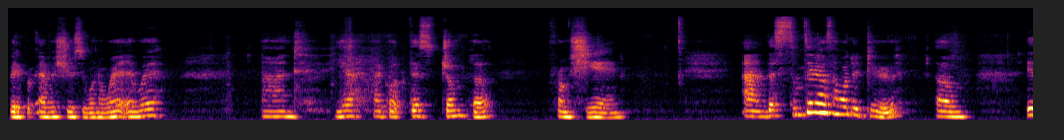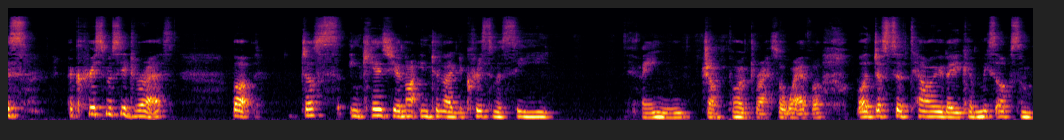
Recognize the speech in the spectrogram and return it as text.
with whatever shoes you want to wear wear and yeah I got this jumper from Shein. And there's something else I want to do um, is a Christmassy dress but just in case you're not into like the Christmassy thing jumper dress or whatever but just to tell you that you can mix up some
